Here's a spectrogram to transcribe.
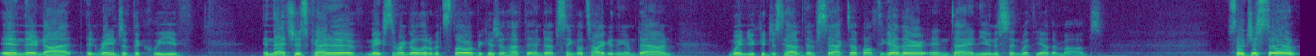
and they're not in range of the cleave, and that just kind of makes the run go a little bit slower because you'll have to end up single targeting them down when you could just have them stacked up all together and die in unison with the other mobs. So just a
